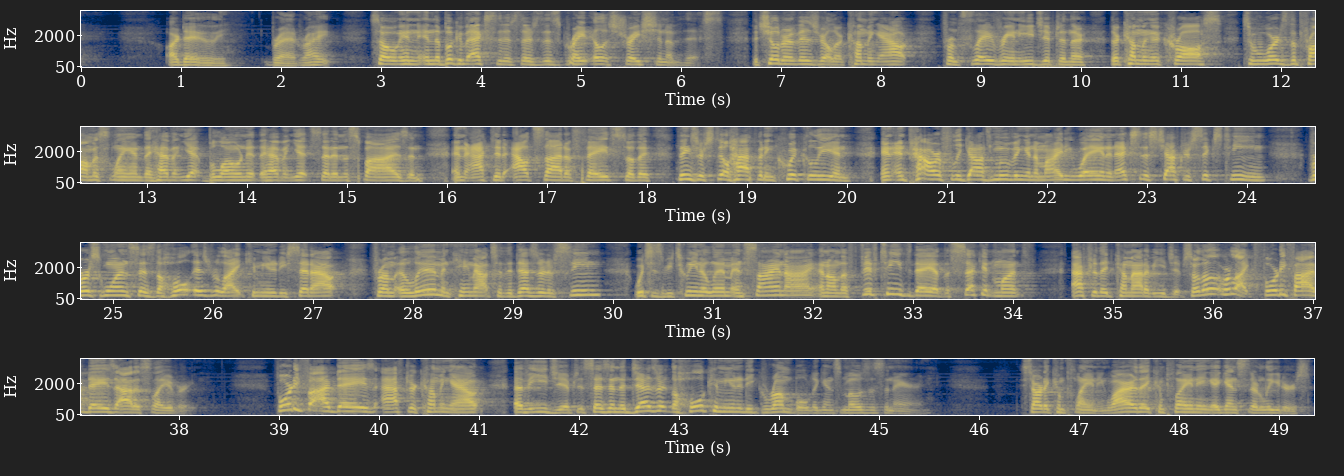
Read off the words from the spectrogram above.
our daily bread, right? So in, in the book of Exodus, there's this great illustration of this. The children of Israel are coming out from slavery in Egypt and they're, they're coming across towards the promised land. They haven't yet blown it. They haven't yet set in the spies and, and acted outside of faith. So they, things are still happening quickly and, and, and powerfully. God's moving in a mighty way. And in Exodus chapter 16, verse 1 says, The whole Israelite community set out from Elim and came out to the desert of Sin which is between Elim and Sinai, and on the 15th day of the second month after they'd come out of Egypt. So we're like 45 days out of slavery. 45 days after coming out of Egypt, it says, In the desert, the whole community grumbled against Moses and Aaron. Started complaining. Why are they complaining against their leaders?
